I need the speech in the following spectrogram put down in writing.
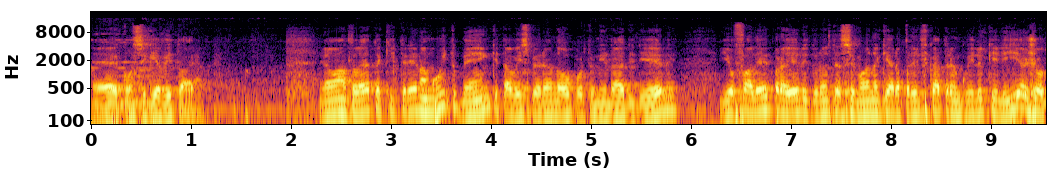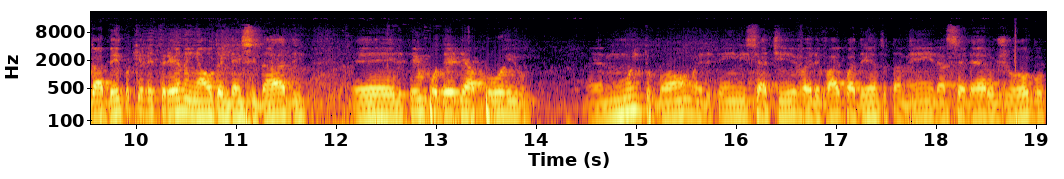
é, conseguir a vitória. É um atleta que treina muito bem, que estava esperando a oportunidade dele. E eu falei para ele durante a semana que era para ele ficar tranquilo, que ele ia jogar bem porque ele treina em alta intensidade, é, ele tem um poder de apoio é muito bom, ele tem iniciativa, ele vai para dentro também, ele acelera o jogo,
